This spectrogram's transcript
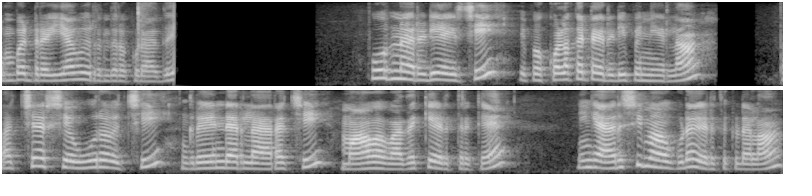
ரொம்ப ட்ரையாகவும் இருந்துடக்கூடாது பூர்ணம் ரெடி ஆயிடுச்சு இப்போ கொழக்கட்டை ரெடி பண்ணிடலாம் பச்சரிசியை ஊற வச்சு கிரைண்டரில் அரைச்சி மாவை வதக்கி எடுத்திருக்கேன். நீங்கள் அரிசி மாவு கூட எடுத்துக்கிடலாம்.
